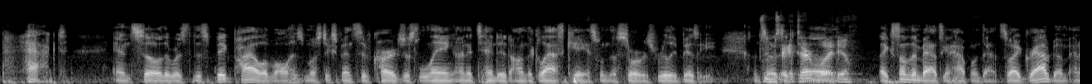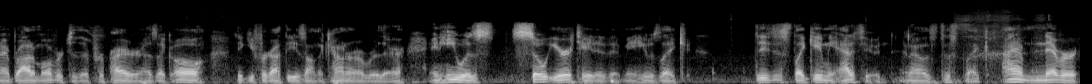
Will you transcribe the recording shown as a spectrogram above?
packed and so there was this big pile of all his most expensive cards just laying unattended on the glass case when the store was really busy. And so Seems was like a terrible "Oh, idea. Like something bad's gonna happen with that. So I grabbed him and I brought him over to the proprietor. And I was like, "Oh, I think you forgot these on the counter over there." And he was so irritated at me. He was like, "They just like gave me attitude." And I was just like, "I am never."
